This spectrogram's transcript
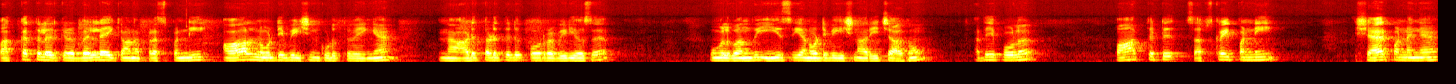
பக்கத்தில் இருக்கிற பெல் ஐக்கானை ப்ரெஸ் பண்ணி ஆல் நோட்டிஃபிகேஷன் கொடுத்து வைங்க. நான் அடுத்தடுத்துட்டு போடுற வீடியோஸை உங்களுக்கு வந்து ஈஸியாக நோட்டிஃபிகேஷனாக ரீச் ஆகும். அதே போல் பார்த்துட்டு சப்ஸ்கிரைப் பண்ணி ஷேர் பண்ணுங்கள்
